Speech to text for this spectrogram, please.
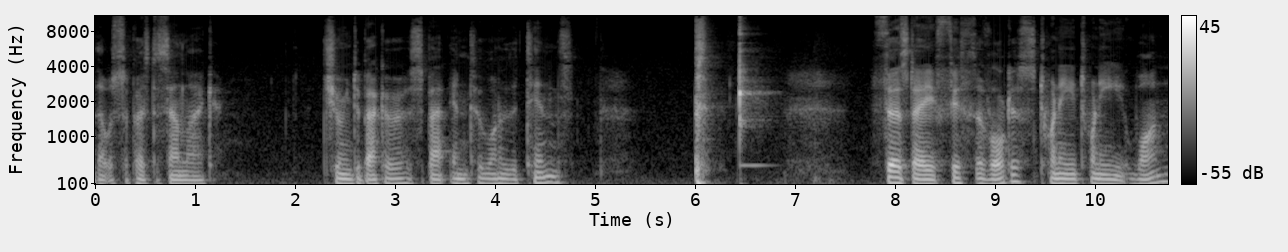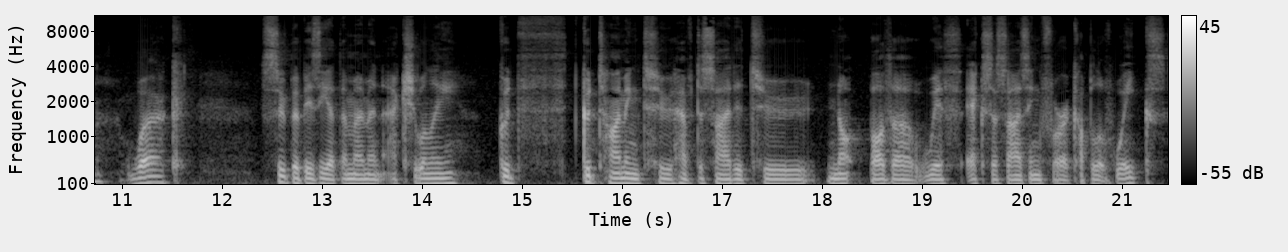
that was supposed to sound like chewing tobacco spat into one of the tins. Thursday, 5th of August, 2021. Work. Super busy at the moment, actually. Good, th- good timing to have decided to not bother with exercising for a couple of weeks.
